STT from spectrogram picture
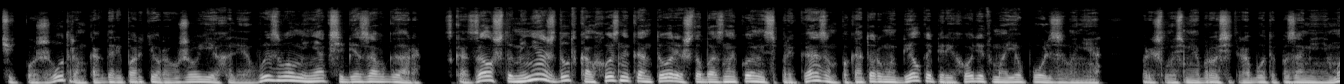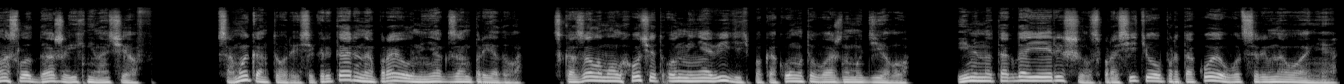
Чуть позже утром, когда репортеры уже уехали, вызвал меня к себе Завгар. Сказал, что меня ждут в колхозной конторе, чтобы ознакомить с приказом, по которому белка переходит в мое пользование — Пришлось мне бросить работы по замене масла, даже их не начав. В самой конторе секретарь направил меня к зампреду. Сказала, мол, хочет он меня видеть по какому-то важному делу. Именно тогда я и решил спросить его про такое вот соревнование.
